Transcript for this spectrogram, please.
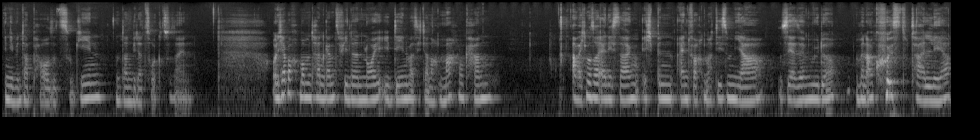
in die Winterpause zu gehen und dann wieder zurück zu sein. Und ich habe auch momentan ganz viele neue Ideen, was ich da noch machen kann. Aber ich muss auch ehrlich sagen, ich bin einfach nach diesem Jahr sehr, sehr müde. Mein Akku ist total leer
